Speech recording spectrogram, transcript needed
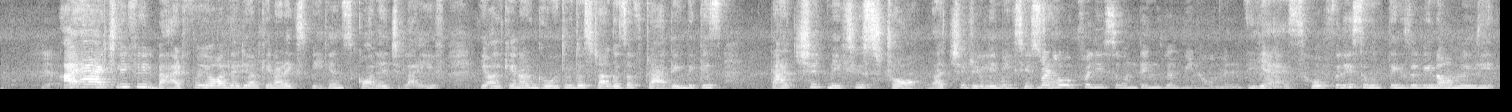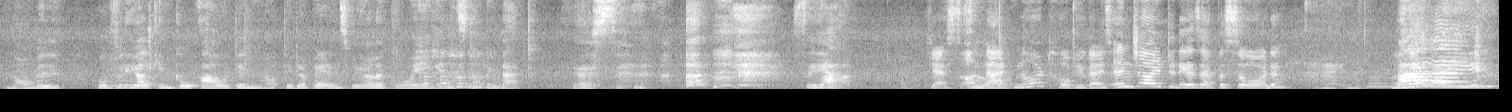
Yes. I I actually feel bad for y'all that y'all cannot experience college life. Y'all cannot go through the struggles of traveling because that shit makes you strong. That shit really makes you strong. but hopefully soon things will be normal. yes, hopefully soon things will be normally normal. Hopefully y'all can go out and not tell your parents where y'all are going and stuff like that. Yes. so yeah. Yes. On So- that note, hope you guys enjoyed today's episode. And Bye. bye.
